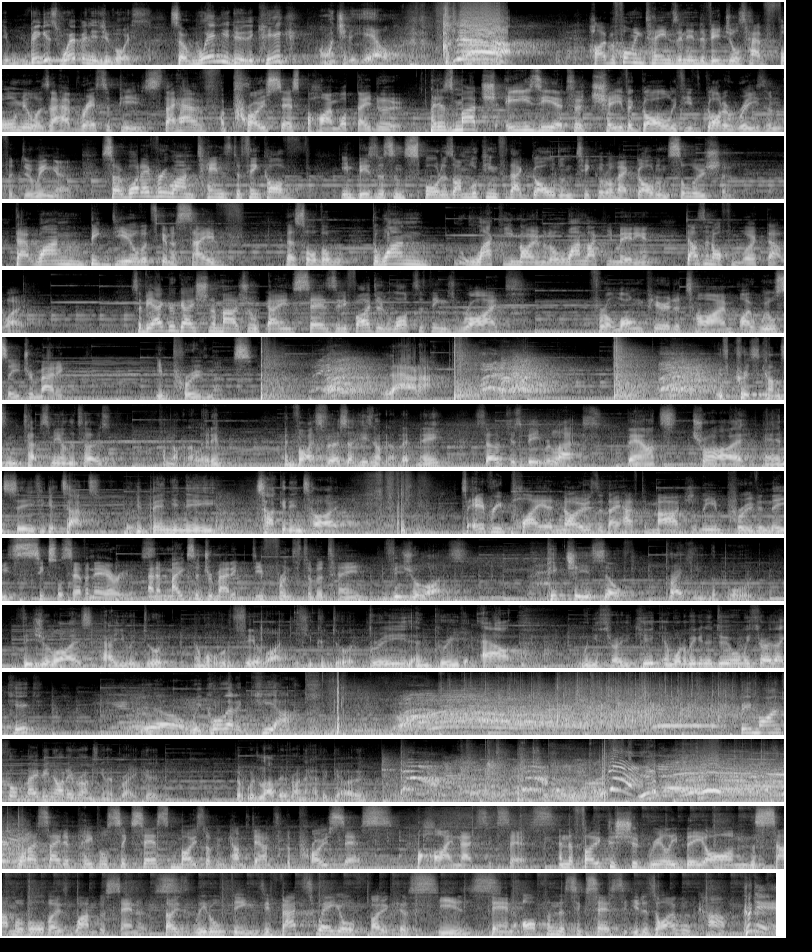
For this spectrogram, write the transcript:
Your biggest weapon is your voice. So when you do the kick, I want you to yell. High performing teams and individuals have formulas, they have recipes, they have a process behind what they do. It is much easier to achieve a goal if you've got a reason for doing it. So, what everyone tends to think of in business and sport is I'm looking for that golden ticket or that golden solution. That one big deal that's going to save us, or the, the one lucky moment, or the one lucky meeting. Doesn't often work that way. So the aggregation of marginal gains says that if I do lots of things right for a long period of time, I will see dramatic improvements. Louder. If Chris comes and taps me on the toes, I'm not going to let him. And vice versa, he's not going to let me. So just be relaxed, bounce, try, and see if you get tapped. You bend your knee, tuck it in tight. So every player knows that they have to marginally improve in these six or seven areas. And it makes a dramatic difference to the team. Visualize. Picture yourself breaking the board. Visualize how you would do it and what would it feel like if you could do it. Breathe and breathe out when you throw your kick. And what are we going to do when we throw that kick? Yeah, we call that a kiai. Be mindful, maybe not everyone's going to break it, but would love everyone to have a go. What I say to people, success most often comes down to the process behind that success. And the focus should really be on the sum of all those one percenters, those little things. If that's where your focus is, then often the success that you desire will come. Come here.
